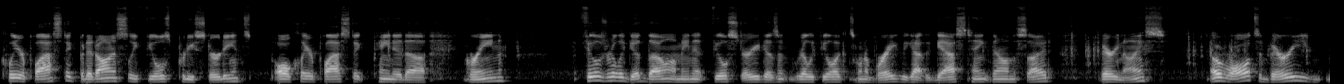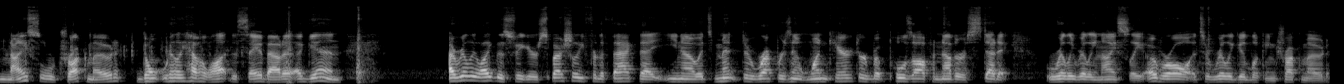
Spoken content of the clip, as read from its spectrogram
clear plastic, but it honestly feels pretty sturdy. It's all clear plastic painted uh, green. It feels really good though. I mean, it feels sturdy. Doesn't really feel like it's going to break. We got the gas tank there on the side. Very nice. Overall, it's a very nice little truck mode. Don't really have a lot to say about it. Again, I really like this figure, especially for the fact that, you know, it's meant to represent one character but pulls off another aesthetic really, really nicely. Overall, it's a really good looking truck mode.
